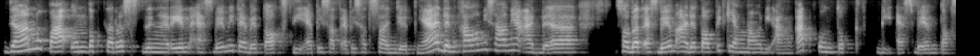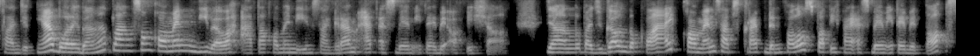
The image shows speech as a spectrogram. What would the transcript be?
Jangan lupa untuk terus dengerin SBM ITB Talks di episode-episode selanjutnya, dan kalau misalnya ada Sobat SBM ada topik yang mau diangkat untuk di SBM Talks selanjutnya, boleh banget langsung komen di bawah atau komen di Instagram at SBM ITB Official. Jangan lupa juga untuk like, comment, subscribe, dan follow Spotify SBM ITB Talks.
